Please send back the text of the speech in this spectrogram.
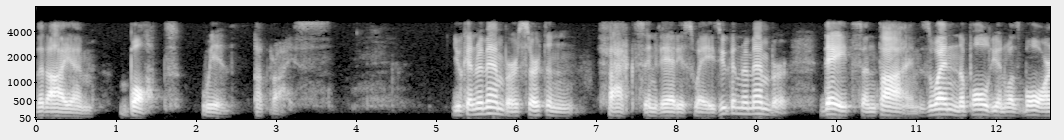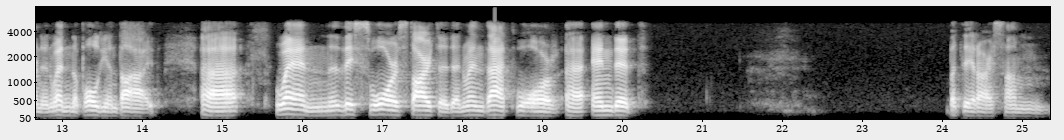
that I am bought with a price. You can remember certain facts in various ways. You can remember dates and times when Napoleon was born and when Napoleon died uh, when this war started and when that war uh, ended. But there are some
